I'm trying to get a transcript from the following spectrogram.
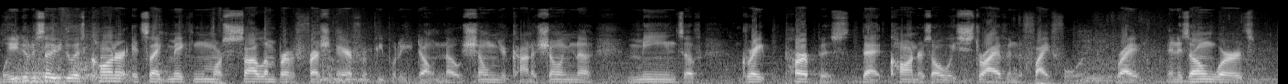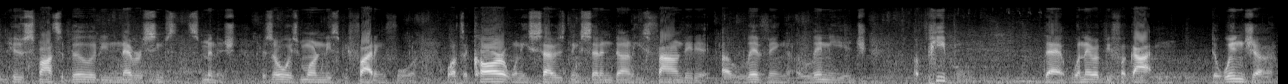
When you do the stuff you do as Connor, it's like making more solemn breath of fresh air for people that you don't know, showing your kind of showing the means of great purpose that Connor's always striving to fight for, right? In his own words, his responsibility never seems to diminish. There's always more he needs to be fighting for. While Takkar, when he's everything said and done, he's founded a living, a lineage, a people that will never be forgotten. The Wenja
